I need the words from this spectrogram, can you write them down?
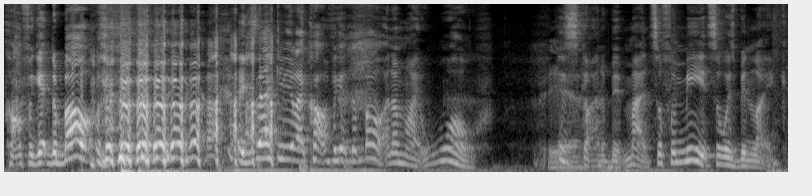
can't forget the belt. exactly, like can't forget the belt. And I'm like, whoa, this is gotten a bit mad. So for me, it's always been like,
